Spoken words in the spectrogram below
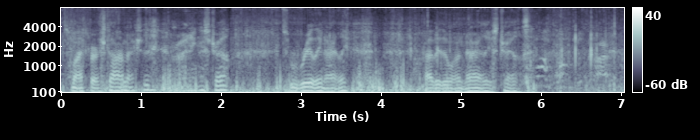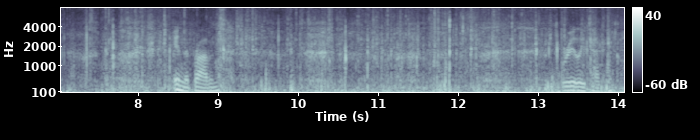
It's my first time actually riding this trail. It's really gnarly. Probably the one of the gnarliest trails in the province. Really technical.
